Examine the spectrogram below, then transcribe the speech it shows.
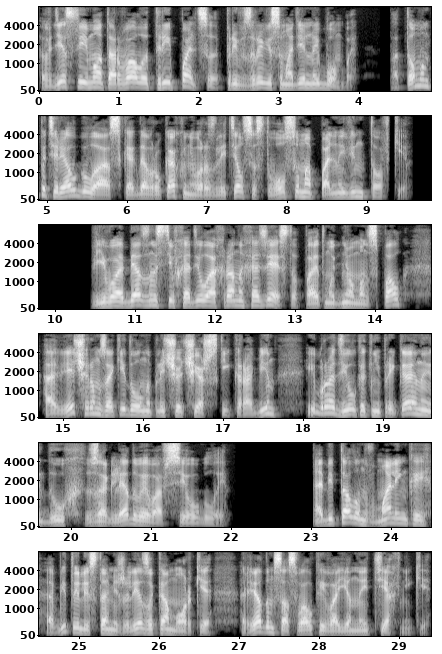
В детстве ему оторвало три пальца при взрыве самодельной бомбы. Потом он потерял глаз, когда в руках у него разлетелся ствол самопальной винтовки. В его обязанности входила охрана хозяйства, поэтому днем он спал, а вечером закидывал на плечо чешский карабин и бродил, как неприкаянный дух, заглядывая во все углы. Обитал он в маленькой, обитой листами железа коморке, рядом со свалкой военной техники,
